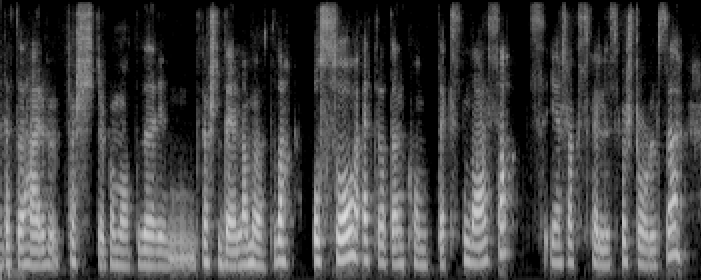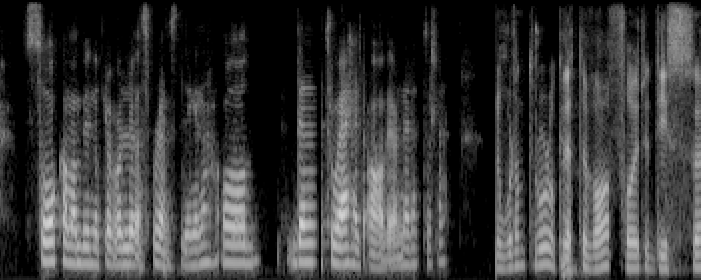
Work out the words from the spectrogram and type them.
dette her første, på en måte, den første delen av møtet. Da. Og så, etter at den konteksten da er satt i en slags felles forståelse, så kan man begynne å prøve å løse problemstillingene. Og det tror jeg er helt avgjørende, rett og slett. Hvordan tror dere dette var for disse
